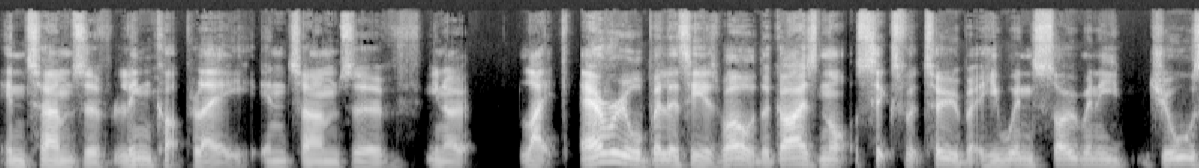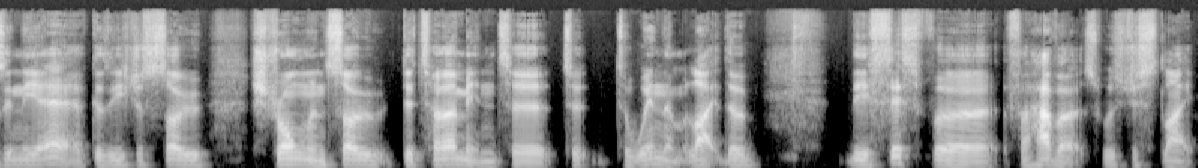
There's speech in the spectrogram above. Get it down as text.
in terms of link up play, in terms of you know like aerial ability as well. The guy's not six foot two, but he wins so many duels in the air because he's just so strong and so determined to to to win them. Like the the assist for for Havertz was just like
